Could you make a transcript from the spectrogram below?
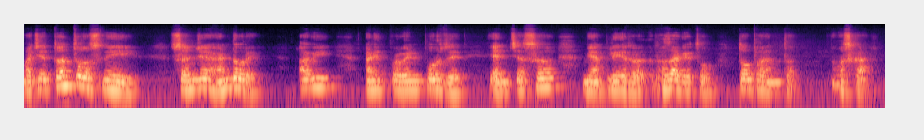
माझे तंत्रस्नेही संजय हंडोरे अवी आणि प्रवीण पोरजे यांच्यासह मी आपली र रजा घेतो. तोपर्यंत नमस्कार.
